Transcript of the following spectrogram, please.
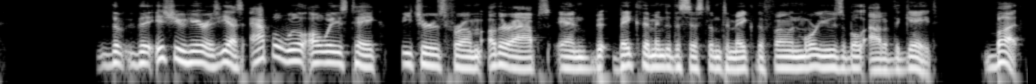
the the issue here is yes, Apple will always take features from other apps and b- bake them into the system to make the phone more usable out of the gate. But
